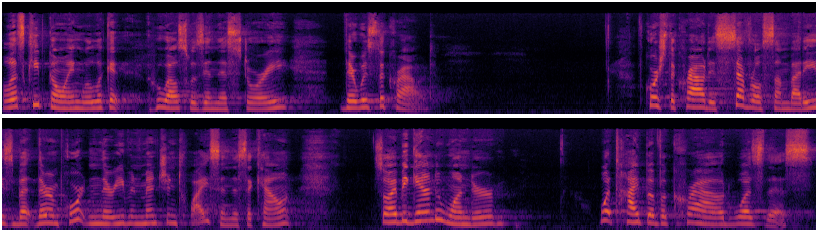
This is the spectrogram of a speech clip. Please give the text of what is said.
Well, let's keep going. We'll look at who else was in this story. There was the crowd. Of course, the crowd is several somebodies, but they're important. They're even mentioned twice in this account. So I began to wonder what type of a crowd was this?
